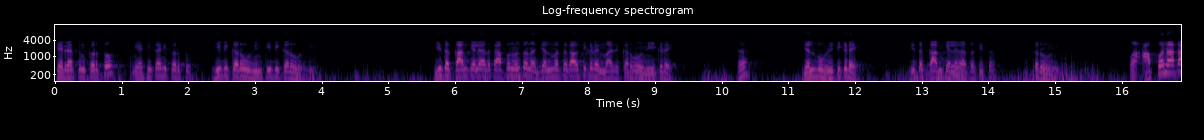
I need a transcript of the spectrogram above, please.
शरीरातून करतो आणि या ठिकाणी करतो. ही बी कर्मभूमी ती बी कर्मभूमी. जिथं काम केलं जातं का आपण म्हणतो ना जन्माचं गाव तिकडे आहे माझं कर्मभूमी इकडे आहे. हां? जन्मभूमी तिकडे आहे. जिथं काम केलं जातं तिथं कर्मभूमी मग आपण आता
